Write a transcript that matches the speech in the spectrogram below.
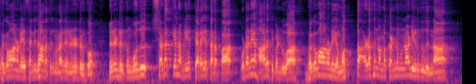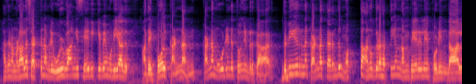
பகவானுடைய சன்னிதானத்துக்கு முன்னாடி நின்றுட்டு இருக்கோம் நின்றுட்டு இருக்கும்போது சடக்கன் அப்படியே திரைய திறப்பா உடனே ஆரத்தி பண்ணுவா. பகவானுடைய மொத்த அழகு நம்ம கண்ணு முன்னாடி இருந்ததுன்னா அதை நம்மளால் சட்டுன்னு அப்படி உள்வாங்கி சேவிக்கவே முடியாது. அதை போல் கண்ணன் கண்ணம் மூடிட்டு தூங்கிட்டு இருக்கார் திடீர்னு கண்ணை திறந்து மொத்த அனுகிரகத்தையும் நம் பேரிலே பொழிந்தால்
